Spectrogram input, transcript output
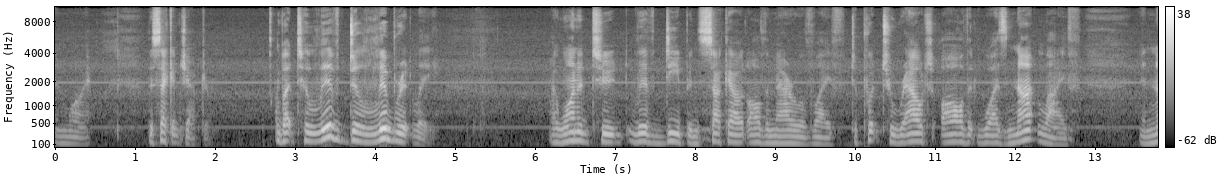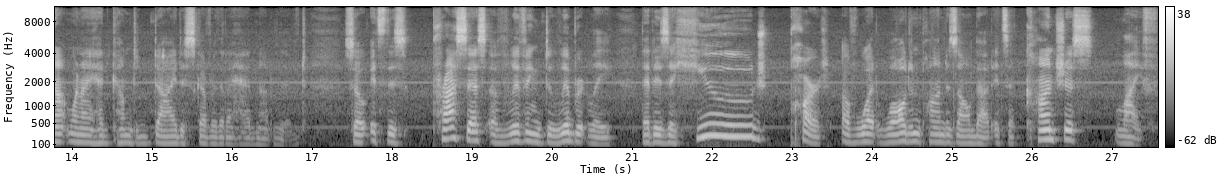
and why. The second chapter. But to live deliberately I wanted to live deep and suck out all the marrow of life, to put to rout all that was not life, and not when I had come to die discover that I had not lived. So it's this process of living deliberately that is a huge part of what Walden Pond is all about. It's a conscious life,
